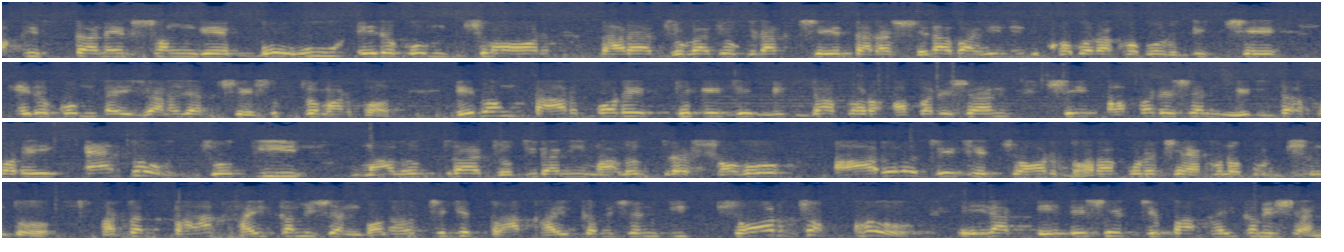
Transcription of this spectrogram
পাকিস্তানের সঙ্গে বহু এরকম চর তারা যোগাযোগ রাখছে, তারা সেনাবাহিনীর খবরাখবর দিচ্ছে, এরকমটাই জানা যাচ্ছে সূত্র মারফত। এবং তারপরে থেকে যে মির্জাফর অপারেশন, সেই অপারেশন মির্জাফরে এত জ্যোতি মালহোত্রা, জ্যোতিরানী মালহোত্রা সহ আরও যে যে চর ধরা পড়েছে এখনও পর্যন্ত, অর্থাৎ পাক হাই কমিশন, বলা হচ্ছে যে পাক হাই কমিশন কি চর চক্র এরা এদেশের যে হাই কমিশন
